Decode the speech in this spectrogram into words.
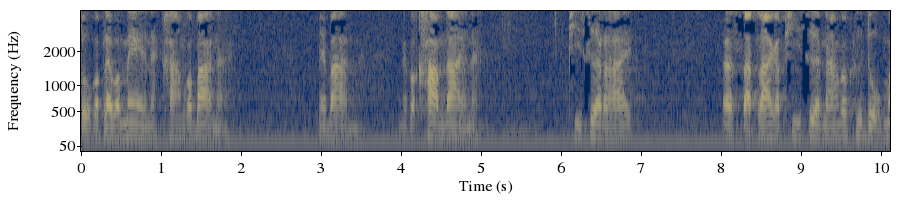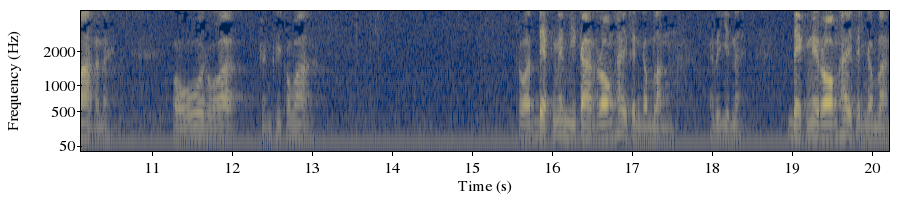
ตุก็แปลว่าแม่นะคามก็บ้านนะแม่บ้านแล้วก็ข้ามได้นะผีเสื้อร้าย สัตว์ร้ายกับผีเสื้อน้ำก็คือดุมากนะโอ้เขาบอกว่าอย่างที่ก็ว่าแต่ว่าเด็กเนี่ยมีการร้องให้เป็นกำลังได้ยินนะเด็กนี่ร้องให้เป็นกำลัง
